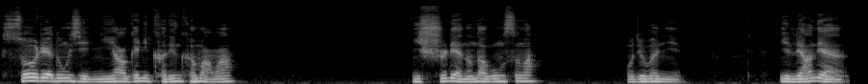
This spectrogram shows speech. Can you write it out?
所有这些东西你要给你可丁可卯吗？你十点能到公司吗？我就问你，你两点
